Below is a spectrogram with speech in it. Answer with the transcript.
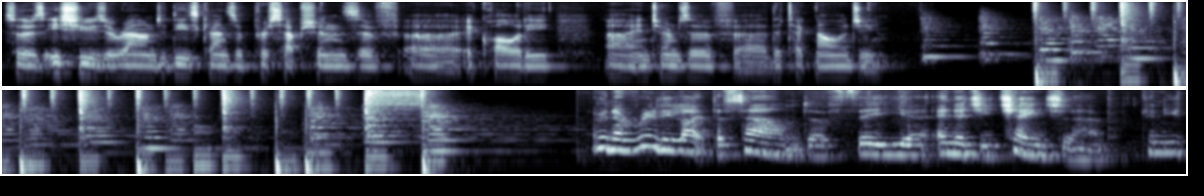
So there's issues around these kinds of perceptions of equality uh, in terms of uh, the technology. I mean, I really like the sound of the uh, Energy Change Lab. Can you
